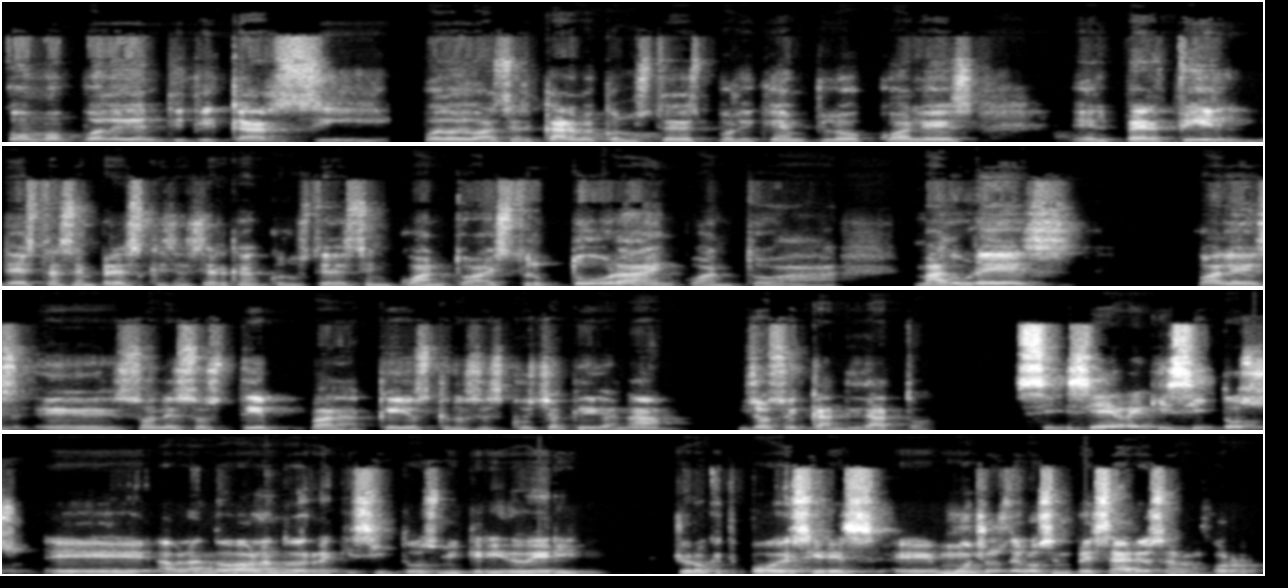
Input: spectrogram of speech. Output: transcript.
¿Cómo puedo identificar si puedo acercarme con ustedes, por ejemplo? ¿Cuál es el perfil de estas empresas que se acercan con ustedes en cuanto a estructura, en cuanto a madurez? ¿Cuáles eh, son esos tips para aquellos que nos escuchan que digan, ah, yo soy candidato? Si, si hay requisitos, eh, hablando, hablando de requisitos, mi querido Eric, yo lo que te puedo decir es, eh, muchos de los empresarios a lo mejor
